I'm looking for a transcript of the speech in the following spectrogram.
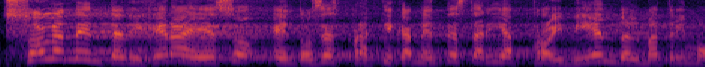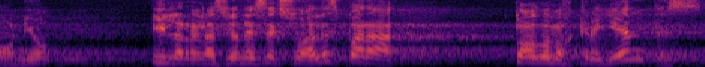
solamente dijera eso, entonces prácticamente estaría prohibiendo el matrimonio y las relaciones sexuales para todos los creyentes.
